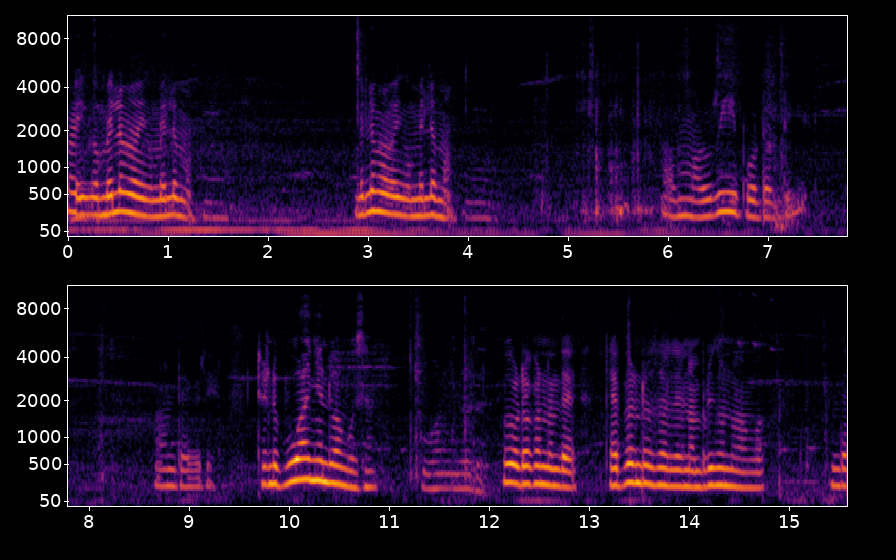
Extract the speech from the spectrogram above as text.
வைங்க மெல்லமா வைங்க மெல்லமா. மெல்லமா வைங்க மெல்லமா. அம்மா உரி போட்டு அப்படி. ஆண்டவரே ரெண்டு பூ வாங்கிட்டு வாங்க சார் உடக்கணும் அந்த டைப்பன் ரோஸால் அப்படி கொண்டு வாங்க. இந்த.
